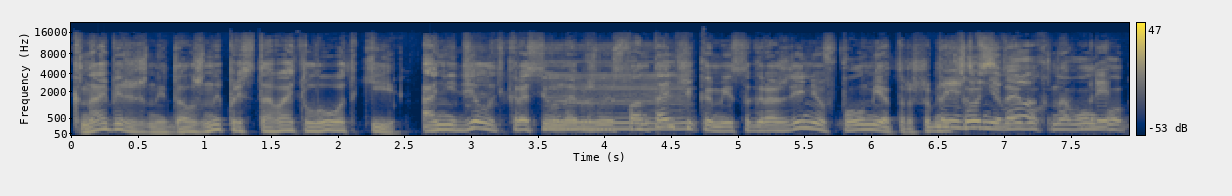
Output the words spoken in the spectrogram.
К набережной должны приставать лодки, а не делать красивую набережную с фонтанчиками и с ограждением в полметра, чтобы прежде никто, всего, не дай бог, на Волгу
